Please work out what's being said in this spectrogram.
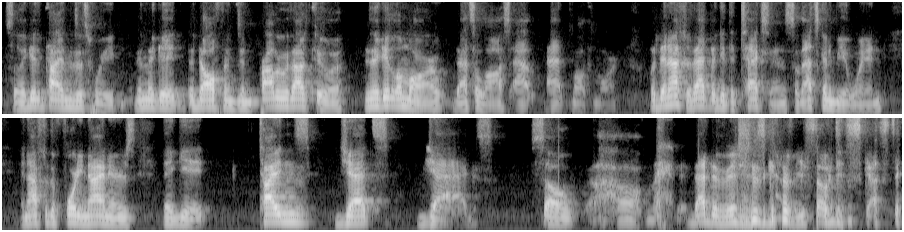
So they get the Titans this week. Then they get the Dolphins and probably without Tua. Then they get Lamar. That's a loss at, at Baltimore. But then after that, they get the Texans. So that's going to be a win. And after the 49ers, they get Titans, Jets, Jags. So, oh man, that division is going to be so disgusting.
